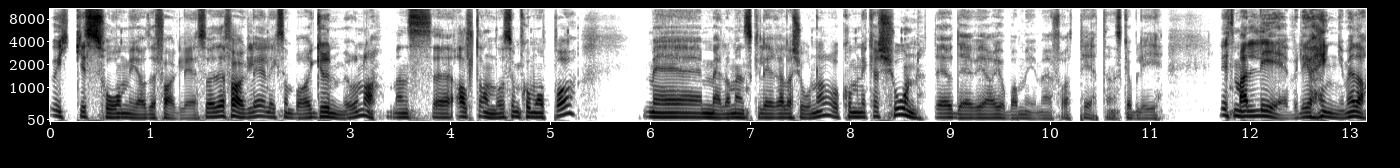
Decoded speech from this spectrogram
og ikke så mye av det faglige. Så det faglige er liksom bare grunnmuren, da, mens eh, alt det andre som kommer oppå, med mellommenneskelige relasjoner og kommunikasjon, det er jo det vi har jobba mye med for at PT-en skal bli litt mer levelig å henge med. da.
